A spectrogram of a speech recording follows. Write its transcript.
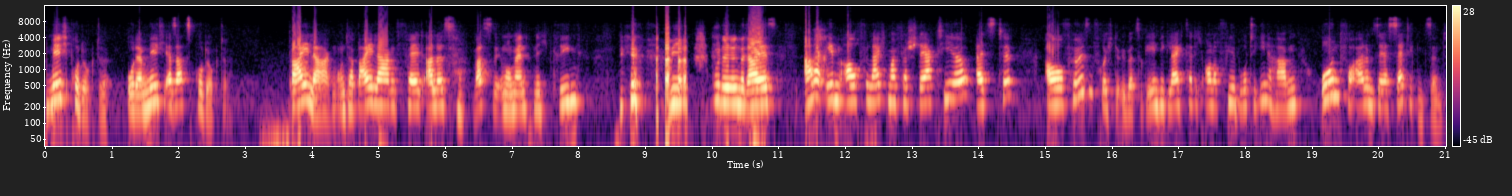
Milchprodukte oder Milchersatzprodukte. Beilagen. Unter Beilagen fällt alles, was wir im Moment nicht kriegen, wie Nudeln, Reis, aber eben auch vielleicht mal verstärkt hier als Tipp auf Hülsenfrüchte überzugehen, die gleichzeitig auch noch viel Proteine haben und vor allem sehr sättigend sind.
